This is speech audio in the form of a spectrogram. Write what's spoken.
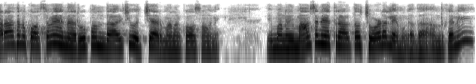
ఆరాధన కోసమే ఆయన రూపం దాల్చి వచ్చారు మన కోసం అని. ఈ మనం ఈ మాంసనేత్రాలతో చూడలేము కదా. అందుకని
